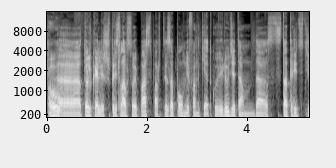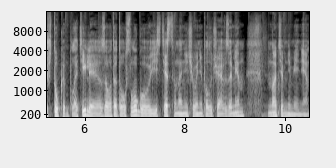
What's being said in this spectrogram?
Оу. э, только лишь прислав свой паспорт и заполнив анкетку. И люди там до 130 штук им платили за вот эту услугу, естественно, ничего не получая взамен, но тем не менее.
